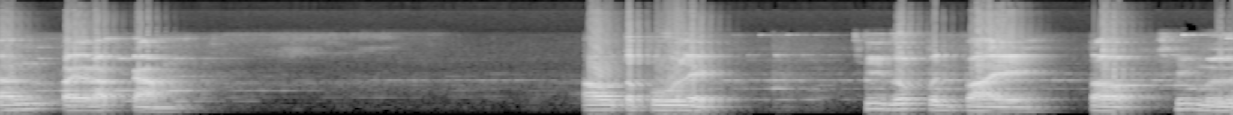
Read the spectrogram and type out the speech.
นั้นไปรับกรรม เอาตะปูเหล็ก ที่ลุกเป็นไฟตอกที่มือ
